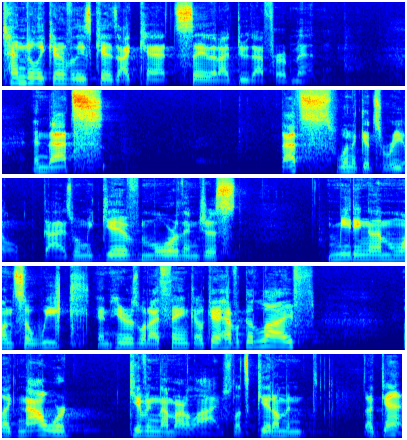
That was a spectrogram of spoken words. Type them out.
tenderly caring for these kids, I can't say that I do that for men. And that's, that's when it gets real guys, when we give more than just meeting them once a week and here's what I think, okay, have a good life. Like now we're giving them our lives. Let's get them and again,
